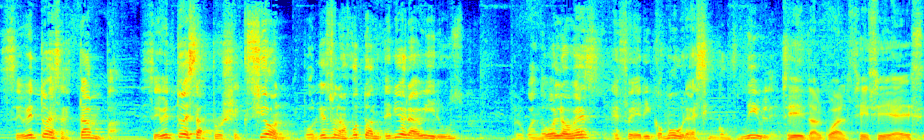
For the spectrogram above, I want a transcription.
se ve toda esa estampa se ve toda esa proyección, porque es una foto anterior a Virus, pero cuando vos lo ves es Federico Moura, es inconfundible. Sí, tal cual, sí, sí, es,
